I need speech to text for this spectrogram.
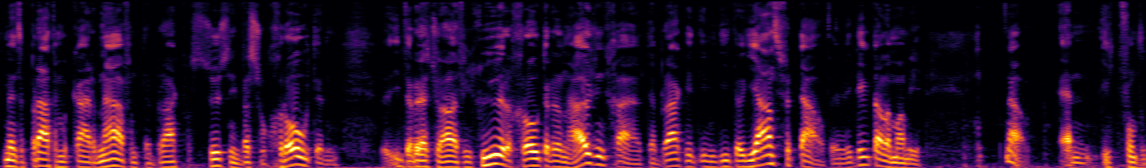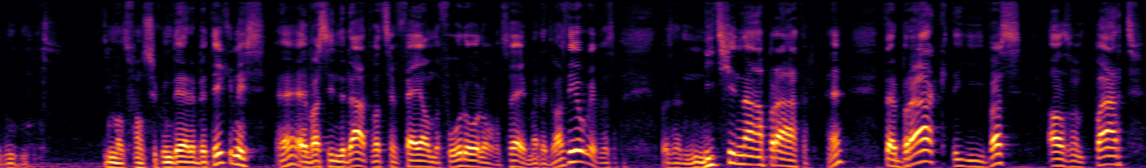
mensen praten elkaar na van Ter Braak was zus. Die was zo groot en eh, internationale figuren. Groter dan Huizinga. Ter Braak werd in het Italiaans vertaald. En weet ik het allemaal meer. Nou, en ik vond hem iemand van secundaire betekenis. Hij was inderdaad wat zijn vijanden voor de oorlog zei. Maar dat was hij ook. Het was, was een Nietzsche-naprater. Ter Braak die was als een paard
